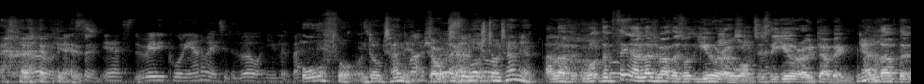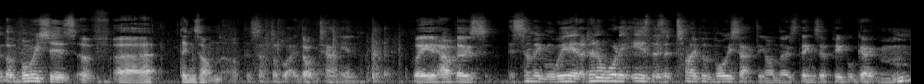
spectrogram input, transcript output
Oh, Yes. yes, yes, really poorly animated as well when you look back. Awful. And D'Artagnan. Much Have you watched D'Artagnan? I love it. Well, the thing I loved about those Euro Feature, ones is the? Euro dubbing. Yeah. I love the, the voices of uh, things on oh, there's stuff like Dogtanian, where you'd have those. There's something weird. I don't know what it is. There's a type of voice acting on those things that people go, hmm,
